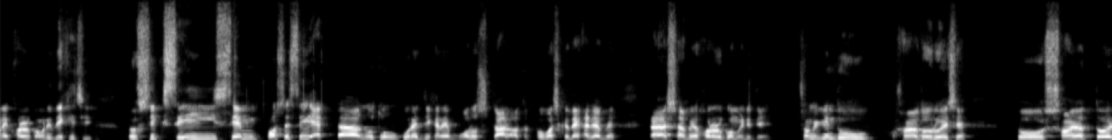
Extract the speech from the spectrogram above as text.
অনেক হরর কমেডি দেখেছি। তো ঠিক সেই সেম প্রসেসেই একটা নতুন করে যেখানে বড় স্টার অর্থাৎ প্রবাসকে দেখা যাবে, রাজা সাহেবে হরর কমেডিতে সঙ্গে কিন্তু সনাত রয়েছে। তো সনাতর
